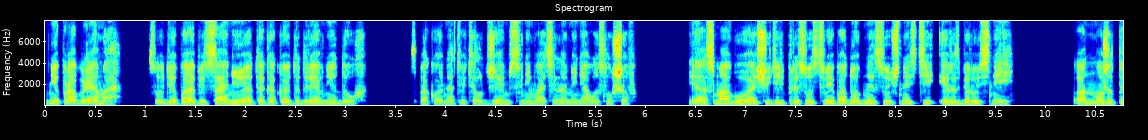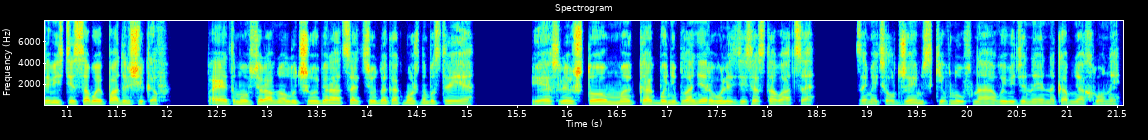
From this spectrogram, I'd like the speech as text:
«Не проблема. Судя по описанию, это какой-то древний дух», — спокойно ответил Джеймс, внимательно меня выслушав. «Я смогу ощутить присутствие подобной сущности и разберусь с ней. Он может привести с собой падальщиков, поэтому все равно лучше убираться отсюда как можно быстрее. Если что, мы как бы не планировали здесь оставаться», — заметил Джеймс, кивнув на выведенные на камнях руны.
